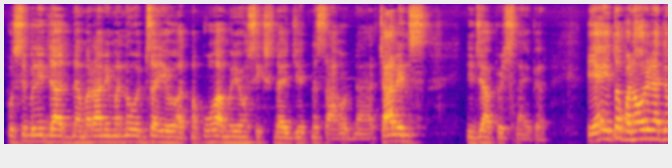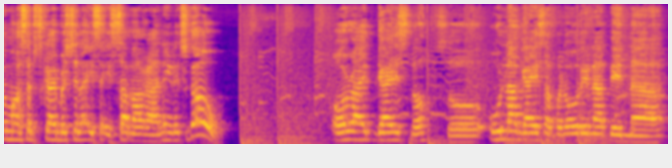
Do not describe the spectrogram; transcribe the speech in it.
posibilidad na maraming manood sa iyo at makuha mo yung 6-digit na sahod na challenge ni Japper Sniper. Kaya ito, panoorin natin yung mga subscribers nila isa-isa mga kaning. Let's go! Alright guys, no? So, una guys, ang panoorin natin na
